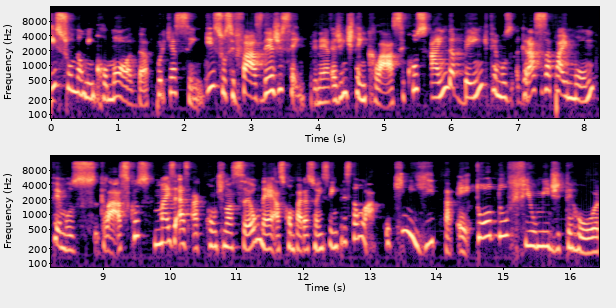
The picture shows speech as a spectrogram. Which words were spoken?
isso não me incomoda, porque assim, isso se faz desde sempre, né? A gente tem clássicos, ainda bem que temos, graças a Paimon, temos clássicos, mas a, a continuação, né? As comparações sempre estão lá. O que me irrita é todo filme de terror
